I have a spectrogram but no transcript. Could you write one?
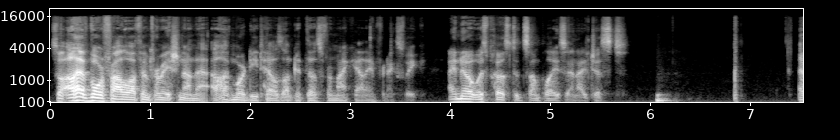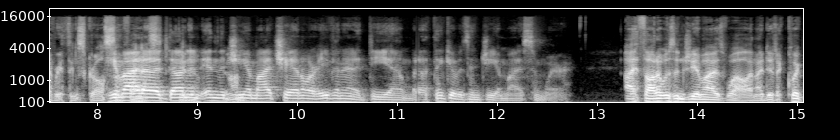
So I'll have more follow up information on that. I'll have more details. I'll get those from Mycelium for next week. I know it was posted someplace, and I just everything scrolls. He so might fast, have done it in the GMI channel or even in a DM, but I think it was in GMI somewhere. I thought it was in GMI as well, and I did a quick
